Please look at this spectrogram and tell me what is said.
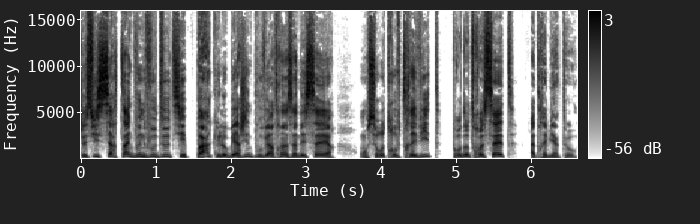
Je suis certain que vous ne vous doutiez pas que l'aubergine pouvait entrer dans un dessert. On se retrouve très vite pour d'autres recettes. À très bientôt.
